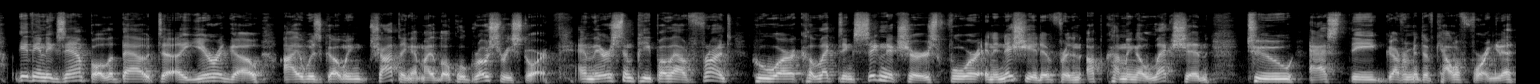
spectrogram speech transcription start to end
I'll give you an example. About uh, a year ago, I was going shopping at my local grocery store, and there are some people out front who are collecting signatures for an initiative for an upcoming election to ask the government of California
